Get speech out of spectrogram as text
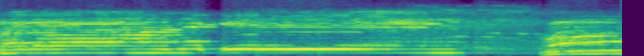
भगवान की। ॐ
